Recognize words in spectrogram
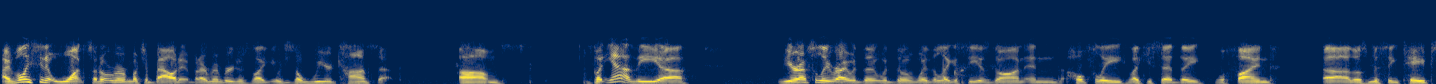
I've only seen it once, so I don't remember much about it, but I remember just like it was just a weird concept. Um, but yeah, the uh, you're absolutely right with the with the way the legacy is gone, and hopefully, like you said, they will find uh, those missing tapes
